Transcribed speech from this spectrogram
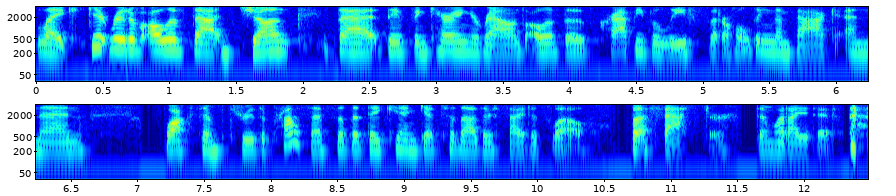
like get rid of all of that junk that they've been carrying around, all of those crappy beliefs that are holding them back, and then walk them through the process so that they can get to the other side as well, but faster than what I did.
